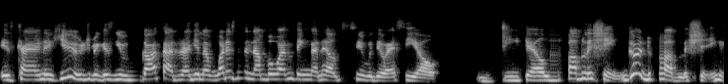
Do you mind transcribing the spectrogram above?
is kind of huge because you've got that regular. What is the number one thing that helps you with your SEO? Detailed publishing, good publishing.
